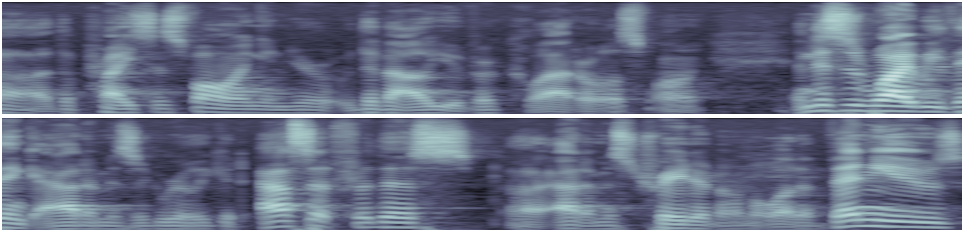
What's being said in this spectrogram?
uh, the price is falling and your, the value of your collateral is falling? And this is why we think Atom is a really good asset for this. Uh, Atom is traded on a lot of venues.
